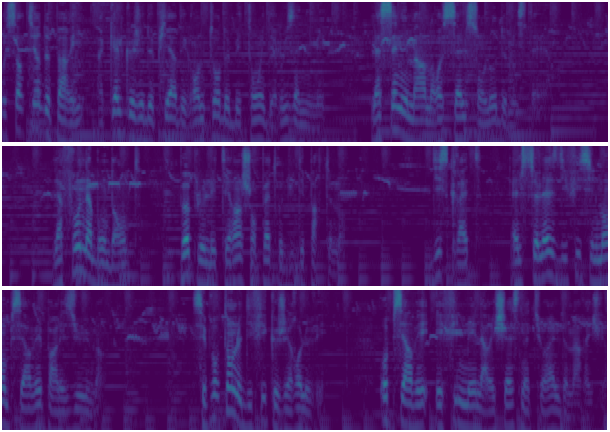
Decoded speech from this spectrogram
Au sortir de Paris, à quelques jets de pierre des grandes tours de béton et des rues animées, la Seine-et-Marne recèle son lot de mystères. La faune abondante peuple les terrains champêtres du département. Discrète, elle se laisse difficilement observer par les yeux humains. C'est pourtant le défi que j'ai relevé. Observer et filmer la richesse naturelle de ma région.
